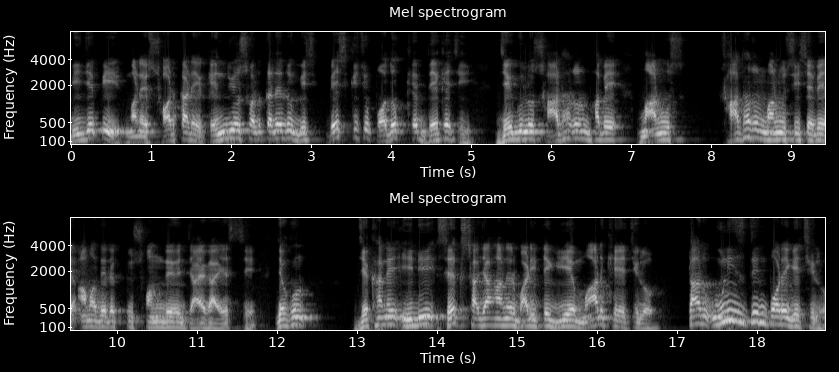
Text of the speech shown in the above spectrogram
বিজেপি মানে সরকারের কেন্দ্রীয় সরকারেরও বেশ বেশ কিছু পদক্ষেপ দেখেছি যেগুলো সাধারণভাবে মানুষ, সাধারণ মানুষ হিসেবে আমাদের একটু সন্দেহের জায়গায় এসছে। যখন যেখানে ইডি শেখ শাহজাহানের বাড়িতে গিয়ে মার খেয়েছিল তার উনিশ দিন পরে গেছিল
